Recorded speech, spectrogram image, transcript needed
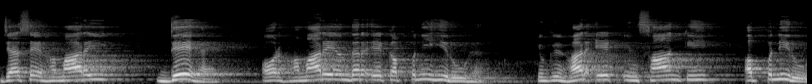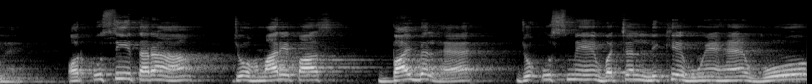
جیسے ہماری دے ہے، اور ہمارے اندر ایک اپنی ہی روح ہے۔ کیونکہ ہر ایک انسان کی اپنی روح ہے۔ اور اسی طرح جو ہمارے پاس بائبل ہے، جو اس میں وچن لکھے ہوئے ہیں، وہ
